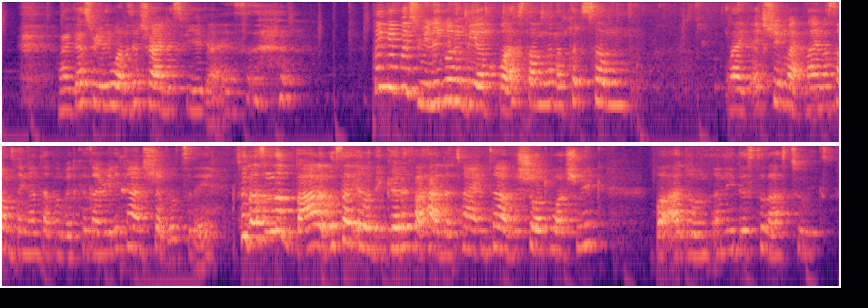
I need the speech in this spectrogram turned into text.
I just really wanted to try this for you guys. I think if it's really going to be a bust, I'm going to put some like extreme matte line or something on top of it because I really can't struggle today. So it doesn't look bad. It looks like it would be good if I had the time to have a short wash week, but I don't. I need this to last two weeks.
